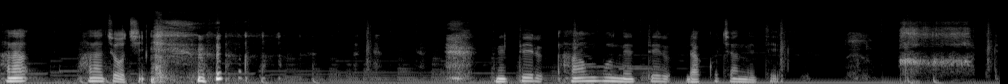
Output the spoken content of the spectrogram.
花、花ちょうちん。寝てる。半分寝てる。ラッコちゃん寝てる。はーって、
